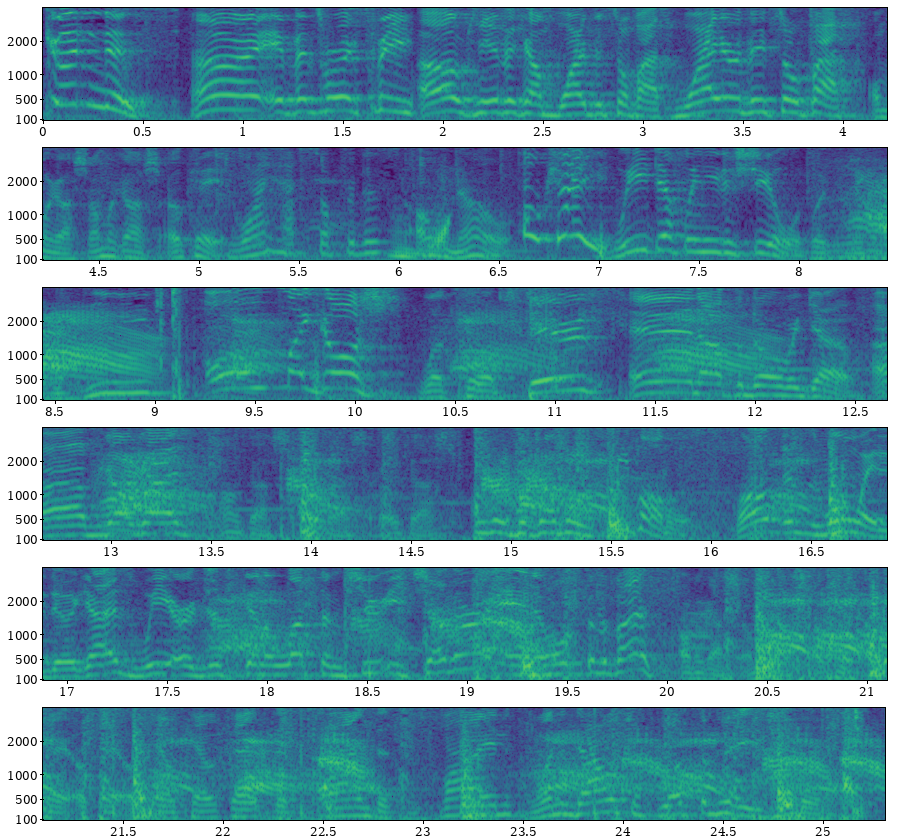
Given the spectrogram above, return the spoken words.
goodness. All right, if it's for XP. Oh, here they come. Why are they so fast? Why are they so fast? Oh my gosh, oh my gosh. Okay, do I have stuff for this? Oh no. Okay, we definitely need a shield. Wait, we have these. Oh my gosh. Let's go upstairs and out the door we go. Uh, let's go, guys. Oh gosh, oh gosh, oh gosh. Oh wait, they're dropping XP bottles. Well, this is one way to do it, guys. We are just gonna let them shoot each other and hope for the best. Oh my gosh, oh my gosh. Okay, okay, okay, okay, okay. This is fine, this is fine. In doubt, just let them hit each other.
